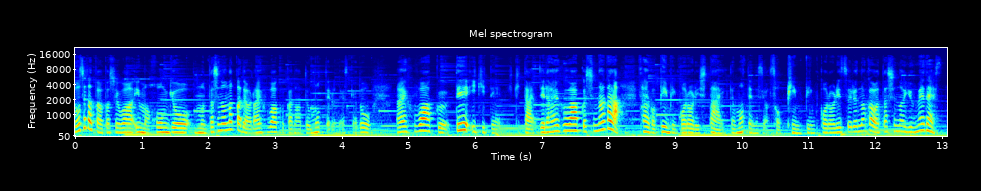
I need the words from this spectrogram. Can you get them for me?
どうせだったら私は今本業もう私の中ではライフワークかなって思ってるんですけどライフワークで生きていきたい。でライフワークしながら最後ピンピンコロリしたいって思ってるんですよ。そうピンピンコロリするのが私の夢です。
